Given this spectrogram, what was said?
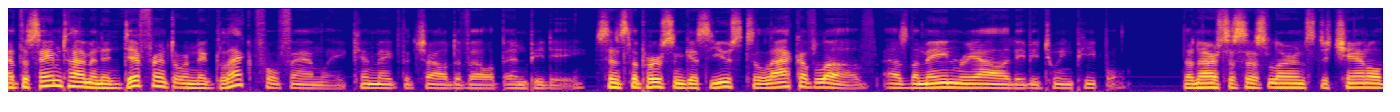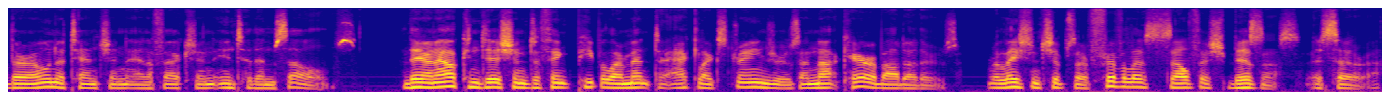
At the same time, an indifferent or neglectful family can make the child develop NPD, since the person gets used to lack of love as the main reality between people. The narcissist learns to channel their own attention and affection into themselves. They are now conditioned to think people are meant to act like strangers and not care about others. Relationships are frivolous, selfish, business, etc.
